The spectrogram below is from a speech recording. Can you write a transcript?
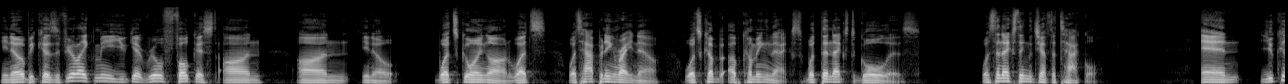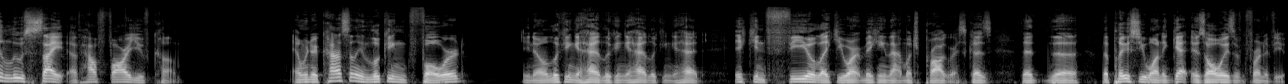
You know, because if you're like me, you get real focused on on, you know, what's going on, what's what's happening right now, what's com- upcoming next, what the next goal is. What's the next thing that you have to tackle? And you can lose sight of how far you've come. And when you're constantly looking forward, you know, looking ahead, looking ahead, looking ahead, it can feel like you aren't making that much progress because the, the, the place you want to get is always in front of you.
